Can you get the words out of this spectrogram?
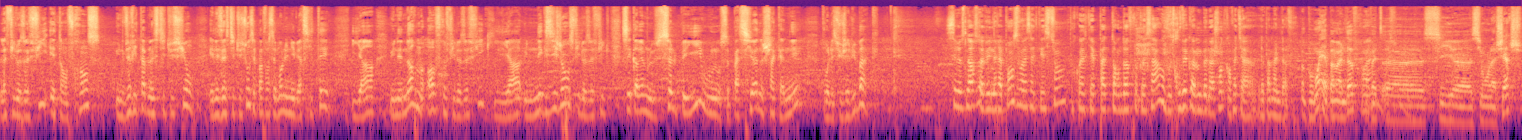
La philosophie est en France une véritable institution. Et les institutions, c'est pas forcément l'université. Il y a une énorme offre philosophique, il y a une exigence philosophique. C'est quand même le seul pays où l'on se passionne chaque année pour les sujets du bac. Cyrus North, vous avez une réponse vous, à cette question? Pourquoi est-ce qu'il n'y a pas tant d'offres que ça? Ou vous trouvez comme Benoît Chantre qu'en fait il y a- il y, a pas mal d'offres Pour moi, il y a pas mal d'offres. En fait, euh, si, euh, si on la cherche,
